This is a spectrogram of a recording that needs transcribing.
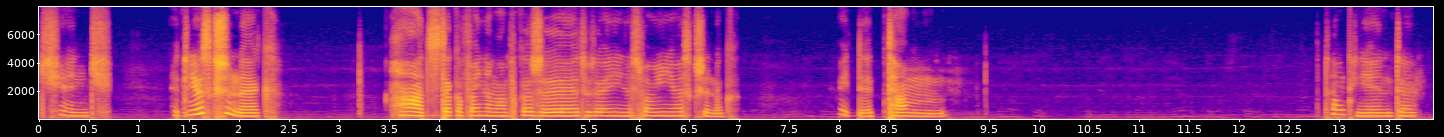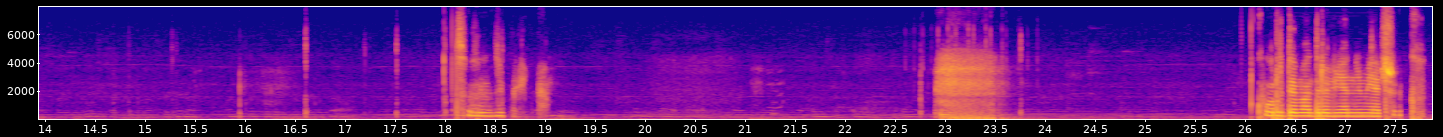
cięć. Ja tu nie ma skrzynek. Ha, to jest taka fajna mapka, że tutaj na spawnie nie ma skrzynek. Idę tam. Zamknięte. Co za debile. Kurde, ma drewniany mieczyk.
